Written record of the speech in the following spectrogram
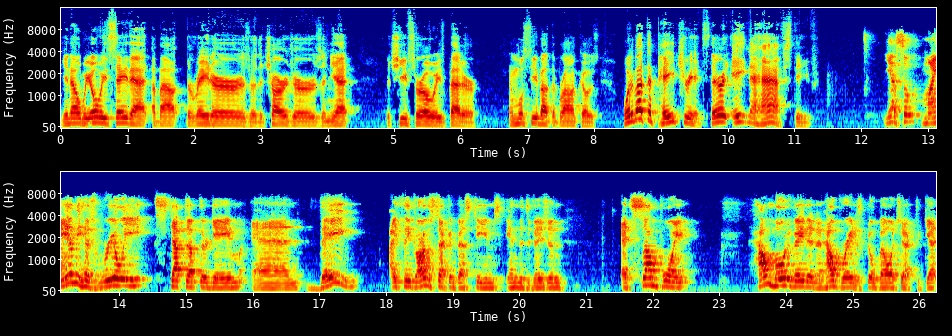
You know, we always say that about the Raiders or the Chargers, and yet the Chiefs are always better and we'll see about the Broncos. What about the Patriots? They're at eight and a half, Steve. Yeah, so Miami has really stepped up their game, and they, I think, are the second best teams in the division. at some point, how motivated and how great is Bill Belichick to get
